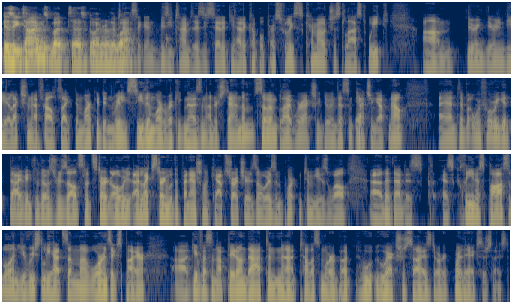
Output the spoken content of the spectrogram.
busy times, but uh, it's going really Fantastic. well. And busy times, as you said it, you had a couple press releases come out just last week um, during during the election. I felt like the market didn't really see them or recognize and understand them. So I'm glad we're actually doing this and catching up now. And uh, but before we get dive into those results, let's start. Always, I like starting with the financial and cap structure. is always important to me as well. Uh, that that is cl- as clean as possible. And you recently had some uh, warrants expire. Uh, give us an update on that and uh, tell us more about who who exercised or where they exercised.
